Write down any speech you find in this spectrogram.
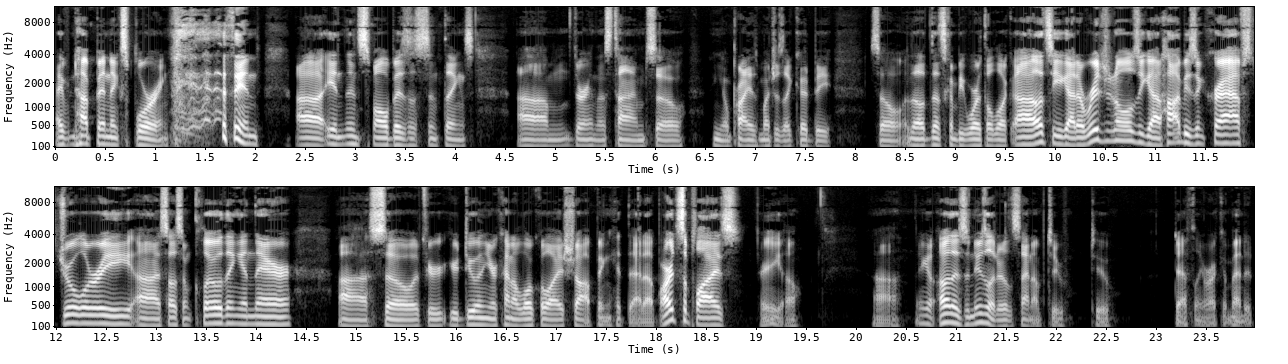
I've not been exploring in uh, in in small business and things um, during this time. So you know probably as much as I could be. So that's gonna be worth a look. Uh, let's see, you got originals, you got hobbies and crafts, jewelry. Uh, I saw some clothing in there. Uh, so if you're you're doing your kind of localized shopping, hit that up. Art supplies, there you go. Uh, there you go. Oh, there's a newsletter to sign up to too. Definitely recommended.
